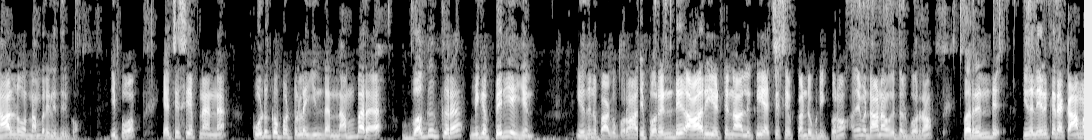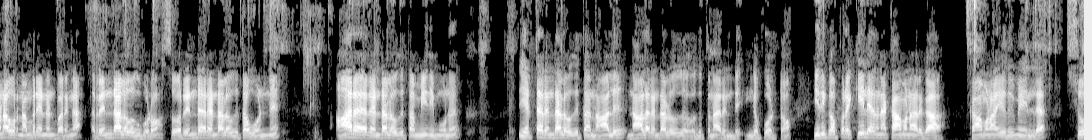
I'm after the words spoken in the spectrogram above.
நாலுன்னு ஒரு நம்பர் எழுதியிருக்கோம். இப்போ ஹெச்சிசிஎஃப்னா என்ன? கொடுக்கப்பட்டுள்ள இந்த நம்பரை வகுக்கிற மிகப்பெரிய எண். எதுன்னு பார்க்க போகிறோம் இப்போ ரெண்டு ஆறு எட்டு நாலுக்கு ஹெச்எஸ்எஃப் கண்டுபிடிக்க போகிறோம் அதே மாதிரி டானா வகுத்தல் போடுறோம். இப்போ ரெண்டு இதில் இருக்கிற காமனாக ஒரு நம்பர் என்னன்னு பாருங்கள் ரெண்டால் வகுப்படும். ஸோ ரெண்டை ரெண்டால் வகுத்தா ஒன்று ஆறை ரெண்டால் வகுத்தா மீதி மூணு எட்டை ரெண்டால் வகுத்தா நாலு நாலை ரெண்டால் வகு வகுத்தோன்னா ரெண்டு. இங்கே போட்டோம். இதுக்கப்புறம் கீழே எதனா காமனாக இருக்கா? காமனாக எதுவுமே இல்லை. ஸோ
